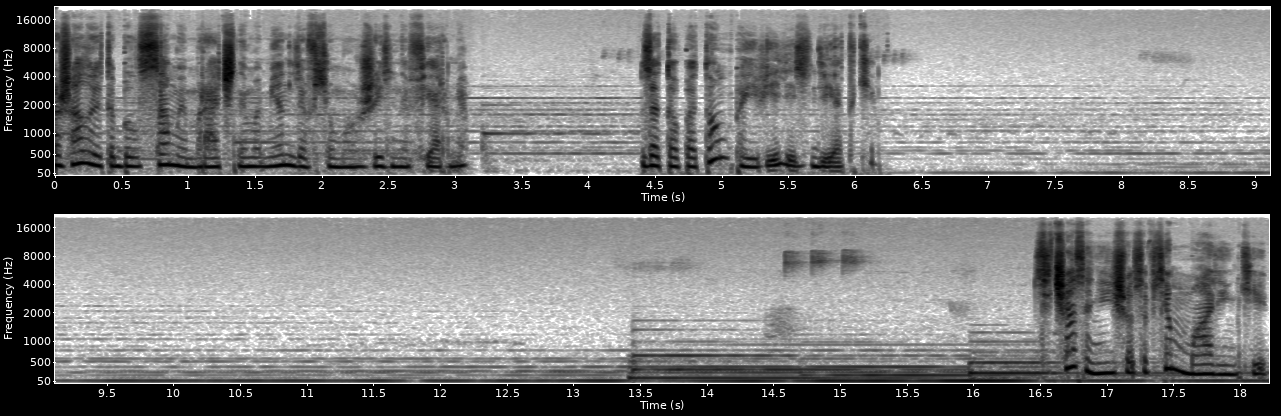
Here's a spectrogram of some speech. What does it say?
Пожалуй, это был самый мрачный момент для всю мою жизнь на ферме. Зато потом появились детки — Сейчас они еще совсем маленькие,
